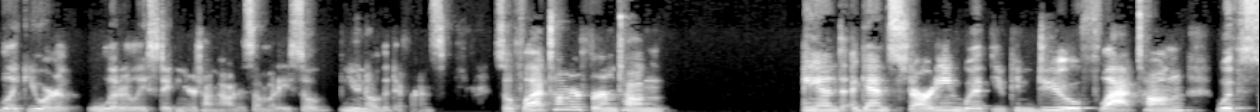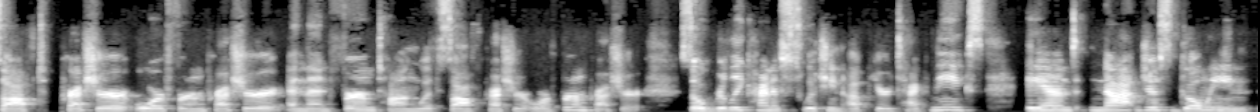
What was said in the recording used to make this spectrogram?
like you are literally sticking your tongue out at somebody. So you know the difference. So flat tongue or firm tongue. And again, starting with you can do flat tongue with soft pressure or firm pressure, and then firm tongue with soft pressure or firm pressure. So, really kind of switching up your techniques and not just going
